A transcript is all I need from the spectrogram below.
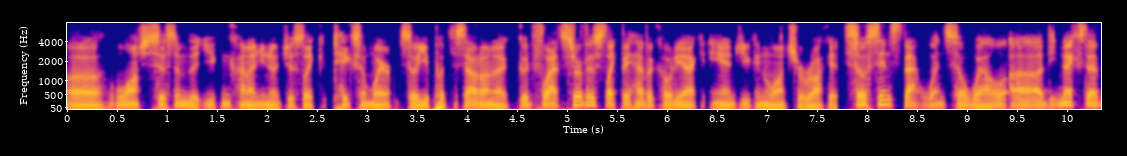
uh, launch system that you can kind of, you know, just like take somewhere. So you put this out on a good flat surface like they have a Kodiak and you can launch a rocket. So since that went so well, uh, the next step,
